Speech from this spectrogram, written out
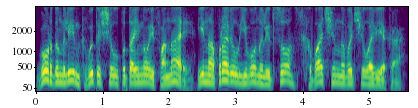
Гордон Линк вытащил потайной фонарь и направил его на лицо схваченного человека.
